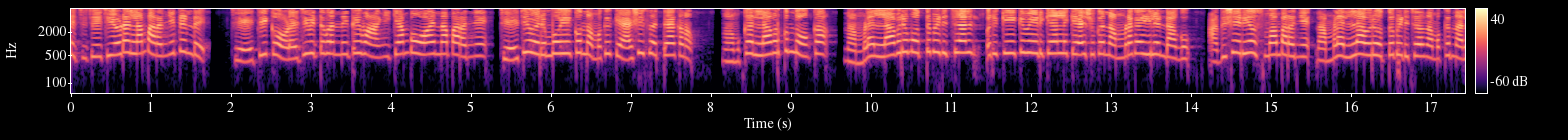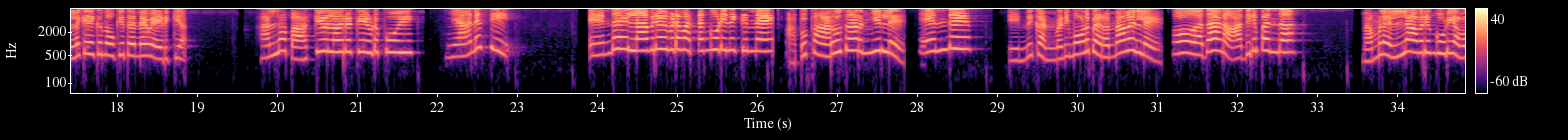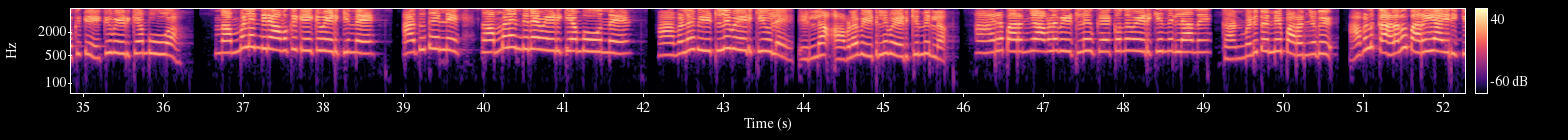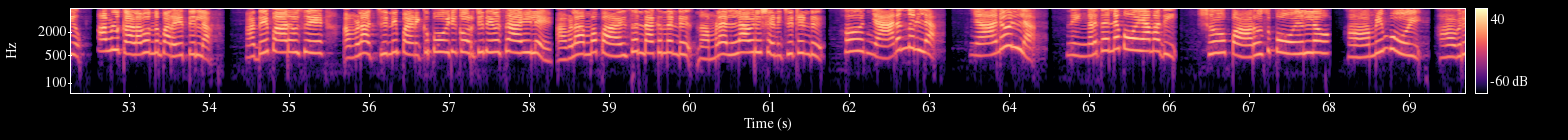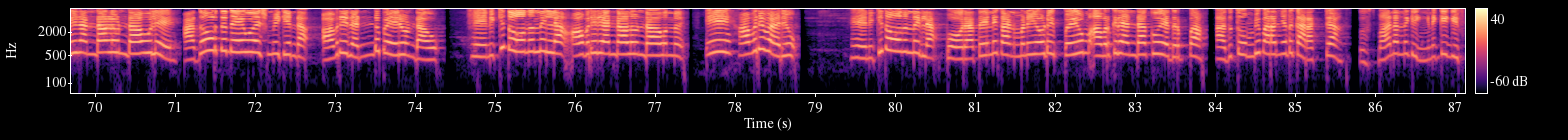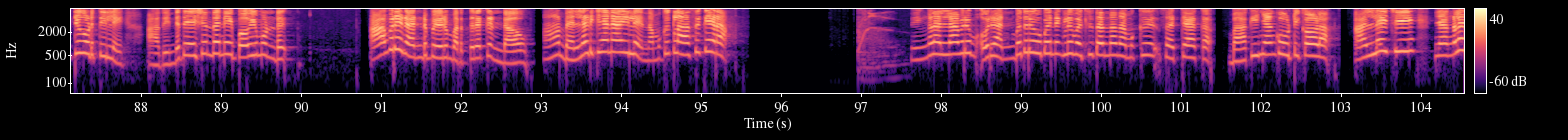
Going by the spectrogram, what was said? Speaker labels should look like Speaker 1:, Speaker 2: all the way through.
Speaker 1: ലച്ചു ചേച്ചിയോടെല്ലാം പറഞ്ഞിട്ടുണ്ട്. ചേച്ചി കോളേജ് വിട്ട് വന്നിട്ട് വാങ്ങിക്കാൻ പോവാ എന്നാ പറഞ്ഞേ. ചേച്ചി വരുമ്പോഴേക്കും നമുക്ക് ക്യാഷ് സെറ്റ് ആക്കണം. നമുക്ക് എല്ലാവർക്കും നോക്കാം. നമ്മളെല്ലാവരും ഒത്തുപിടിച്ചാൽ ഒരു കേക്ക് മേടിക്കാനുള്ള ക്യാഷ് ഒക്കെ നമ്മുടെ കയ്യിലുണ്ടാകും. അത് ശരി ഉസ്മാൻ പറഞ്ഞേ. നമ്മളെല്ലാവരും ഒത്തുപിടിച്ചാൽ നമുക്ക് നല്ല കേക്ക് നോക്കി തന്നെ മേടിക്കാം. അല്ല ബാക്കിയുള്ളവരൊക്കെ ഇവിടെ പോയി? ഞാനെത്തി. എന്താ എല്ലാവരും ഇവിടെ വട്ടം കൂടി നിൽക്കുന്നേ? അപ്പൊ எங்களை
